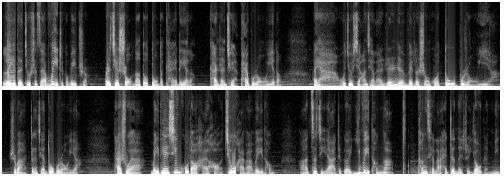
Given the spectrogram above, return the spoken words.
勒的就是在胃这个位置，而且手呢都冻得开裂了。看上去啊太不容易了，哎呀，我就想起来，人人为了生活都不容易呀，是吧？挣钱都不容易啊。他说呀，每天辛苦倒还好，就害怕胃疼，啊，自己呀这个一胃疼啊，疼起来还真的是要人命。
